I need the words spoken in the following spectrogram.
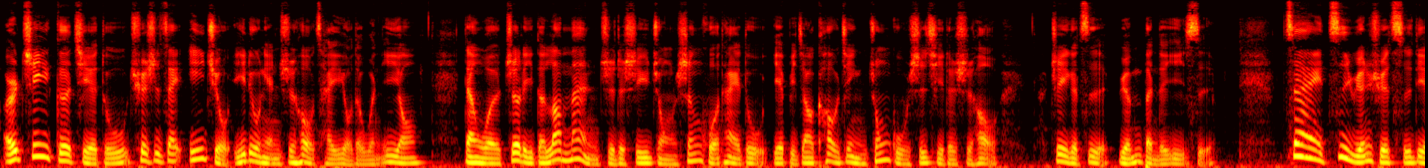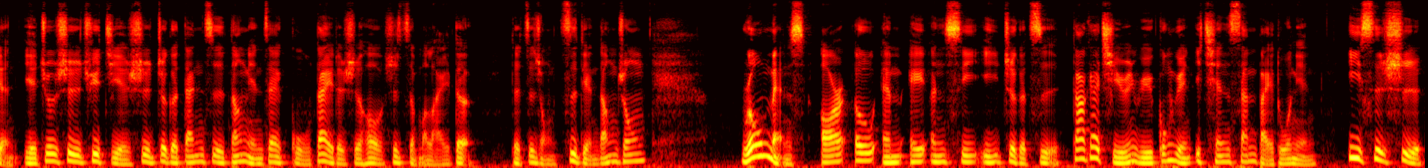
而这个解读却是在一九一六年之后才有的文艺哦。但我这里的浪漫指的是一种生活态度，也比较靠近中古时期的时候，这个字原本的意思。在字源学词典，也就是去解释这个单字当年在古代的时候是怎么来的的这种字典当中，romance（r o m a n c e） 这个字大概起源于公元一千三百多年，意思是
